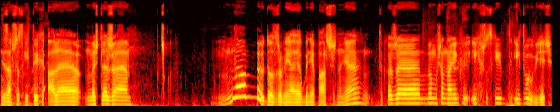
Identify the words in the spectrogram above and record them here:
nie znam wszystkich tych, ale myślę, że no był do zrobienia jakby nie patrzeć, no nie? Tylko, że bym musiał na nich ich wszystkich, ich dwóch widzieć.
